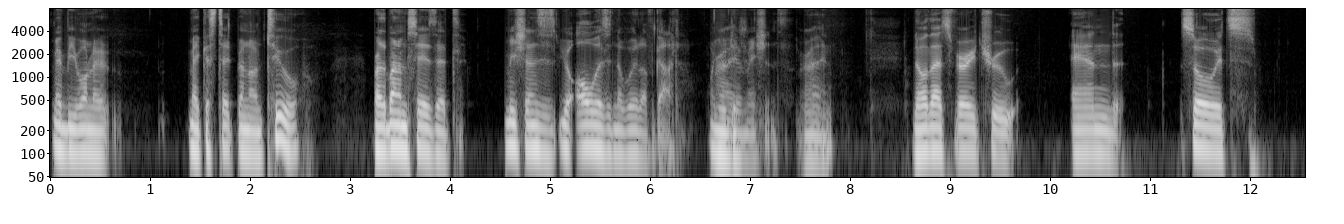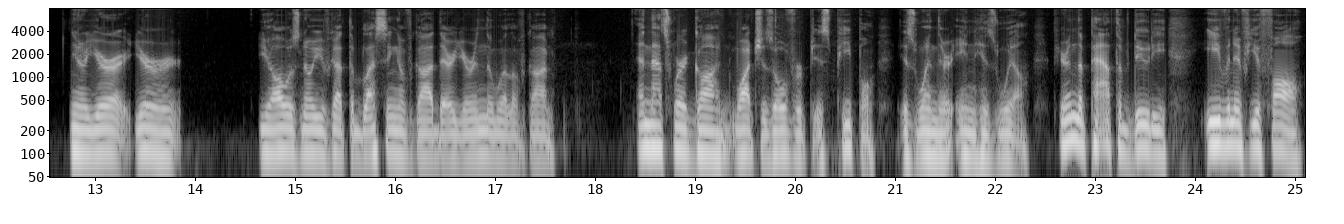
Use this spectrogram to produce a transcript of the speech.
maybe you want to make a statement on two. Brother Branham says that missions is you're always in the will of God when you do missions. Right. No, that's very true. And so it's you know, you're you're you always know you've got the blessing of God there, you're in the will of God. And that's where God watches over his people is when they're in his will. If you're in the path of duty, even if you fall,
